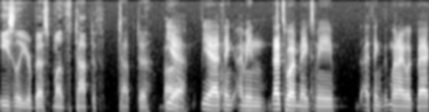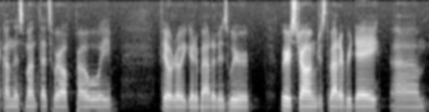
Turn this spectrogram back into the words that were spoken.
easily your best month, top to top to bottom. Yeah, yeah. I think. I mean, that's what makes me. I think that when I look back on this month, that's where I'll probably feel really good about it. Is we were we were strong just about every day um,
